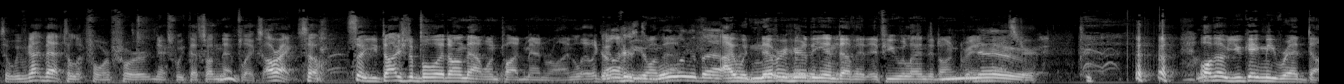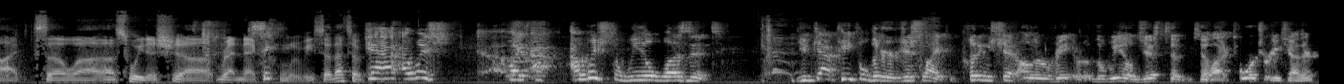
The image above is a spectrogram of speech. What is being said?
So we've got that to look for for next week. That's on Netflix. All right. So so you dodged a bullet on that one, Podman Ron. Good for Dodged you on bullet with that I would one. never hear the end of it if you landed on Grandmaster. Although you gave me Red Dot, so uh, a Swedish uh, redneck See- movie, so that's okay. Yeah, I wish, like, I, I wish the wheel wasn't. You've got people that are just like putting shit on the re- the wheel just to, to like torture each other.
